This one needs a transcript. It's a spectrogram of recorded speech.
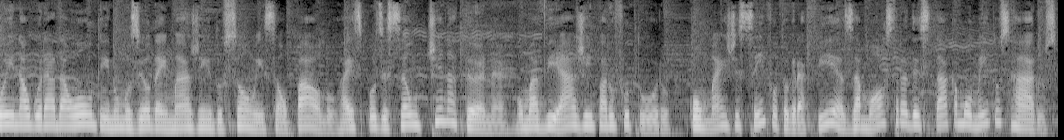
Foi inaugurada ontem no Museu da Imagem e do Som, em São Paulo, a exposição Tina Turner Uma Viagem para o Futuro. Com mais de 100 fotografias, a mostra destaca momentos raros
